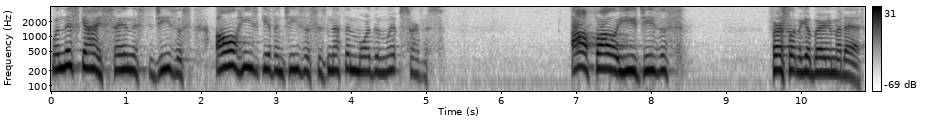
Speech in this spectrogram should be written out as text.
When this guy is saying this to Jesus, all he's given Jesus is nothing more than lip service. I'll follow you, Jesus. First, let me go bury my dad.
